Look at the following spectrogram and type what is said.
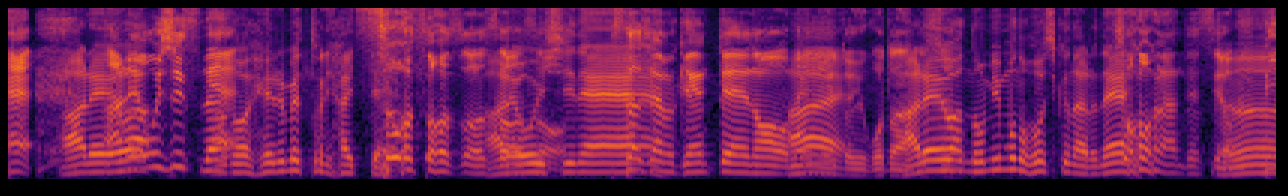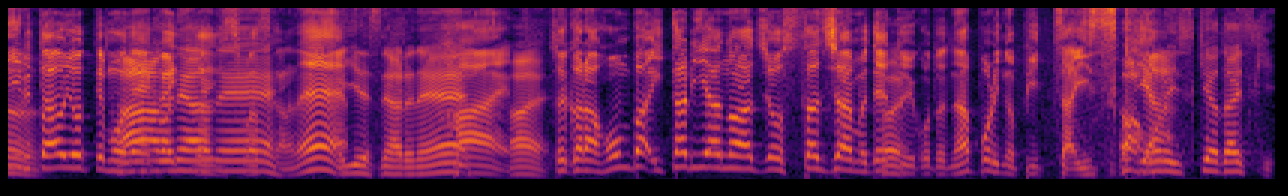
あれあれ美味しいですね。あのヘルメットに入って。そうそうそうあれ美味しいね。スタジアム限定のメニューということなんですよ。あれは飲み物欲しくなるね。そうなんですよ。ビールと合うよってもね書いてたりしますからね。いいですねあれね。はい。それから本場イタリアの味をスタジアムでということでナポリのピッツァイスキアイスキア大好き。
